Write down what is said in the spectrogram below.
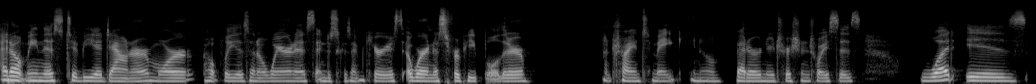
I don't mean this to be a downer, more hopefully as an awareness and just because I'm curious, awareness for people that are trying to make, you know, better nutrition choices. What is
